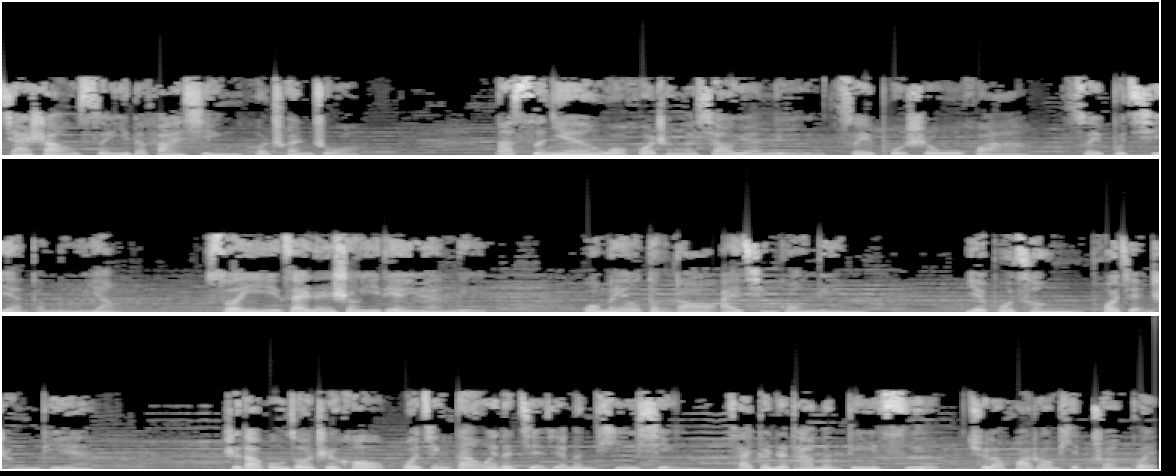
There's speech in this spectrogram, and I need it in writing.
加上随意的发型和穿着。那四年，我活成了校园里最朴实无华、最不起眼的模样。所以在人生伊甸园里，我没有等到爱情光临，也不曾破茧成蝶。直到工作之后，我经单位的姐姐们提醒，才跟着他们第一次去了化妆品专柜。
